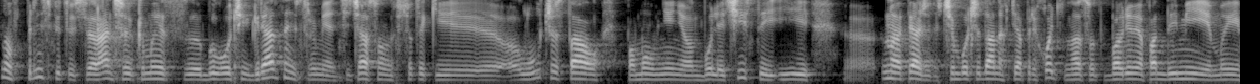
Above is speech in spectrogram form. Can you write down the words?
ну, в принципе, то есть раньше КМС был очень грязный инструмент, сейчас он все-таки э, лучше стал, по моему мнению, он более чистый и, э, ну, опять же, чем больше данных у тебя приходит, у нас вот во время пандемии мы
